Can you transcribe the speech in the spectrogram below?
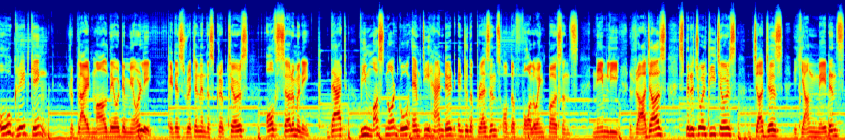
O great king, replied Maldeo demurely, it is written in the scriptures of ceremony that we must not go empty handed into the presence of the following persons namely, Rajas, spiritual teachers, judges, young maidens,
